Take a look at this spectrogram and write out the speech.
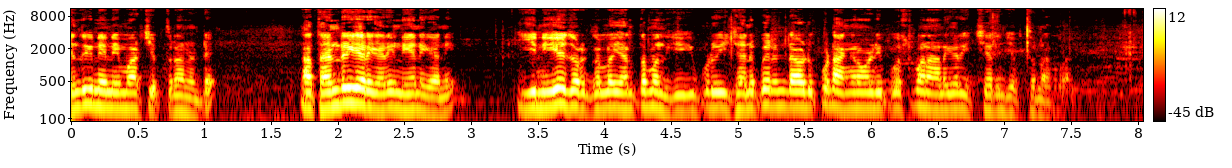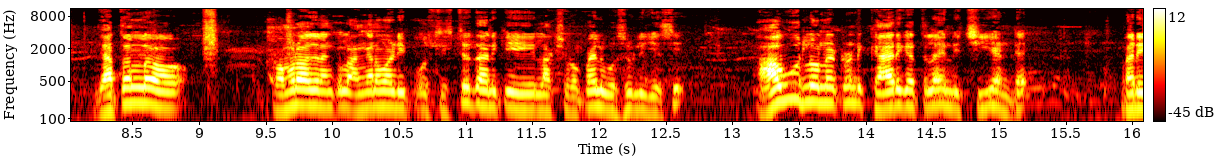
ఎందుకు నేను ఈ మాట చెప్తున్నానంటే నా తండ్రి గారు కానీ నేను కానీ ఈ నియోజకవర్గంలో ఎంతమందికి ఇప్పుడు ఈ చనిపోయిన ఆవిడ కూడా అంగన్వాడీ పోస్ట్ మా నాన్నగారు ఇచ్చారని చెప్తున్నారు వాళ్ళు. గతంలో కొమరాజు అంకులు అంగన్వాడీ పోస్ట్ ఇస్తే దానికి లక్ష రూపాయలు వసూలు చేసి ఆ ఊర్లో ఉన్నటువంటి కార్యకర్తలు ఆయన చెయ్యి అంటే మరి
